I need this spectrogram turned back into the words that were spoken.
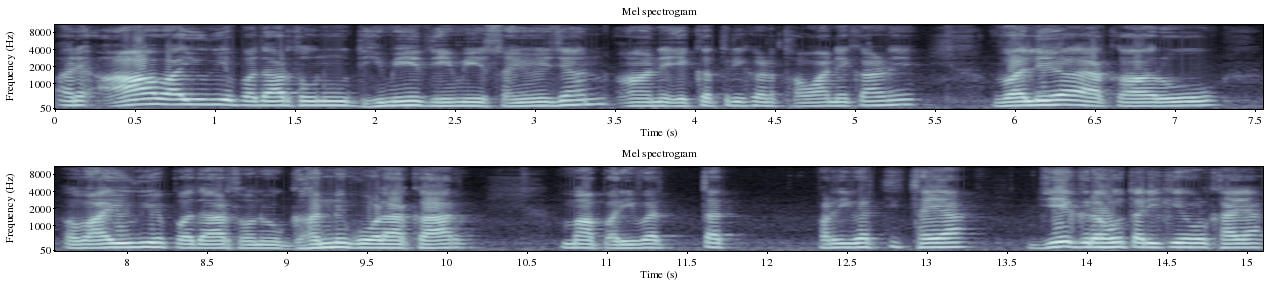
અને આ વાયુવ્ય પદાર્થોનું ધીમે ધીમે સંયોજન અને એકત્રીકરણ થવાને કારણે વલય આકારો વાયુવ્ય પદાર્થોનો ઘન ગોળાકારમાં પરિવર્તિત પરિવર્તિત થયા, જે ગ્રહો તરીકે ઓળખાયા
